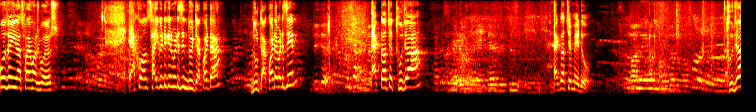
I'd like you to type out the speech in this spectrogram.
বোঝেই না, ছয় মাস বয়স। এখন সাইকোটিকের মেডিসিন দুইটা, কয়টা? দুটা। কয়টা মেডিসিন একটা হচ্ছে থুজা, একটা হচ্ছে মেডো। থুজা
